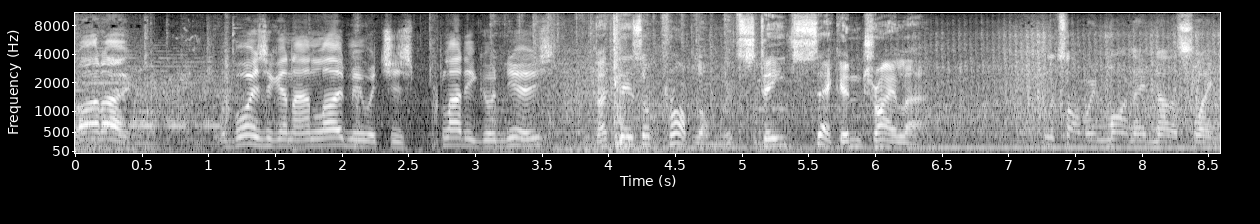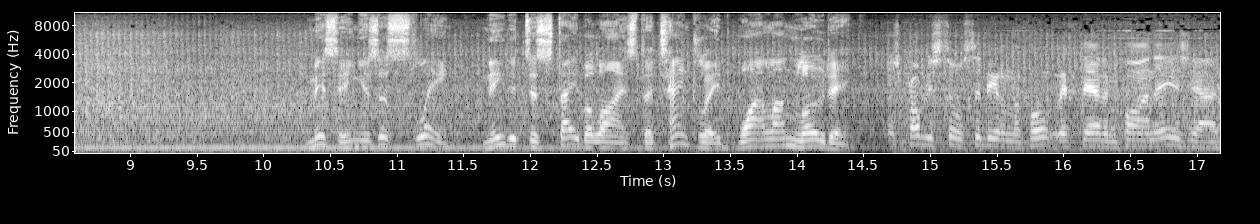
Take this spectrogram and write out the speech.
Righto. The boys are going to unload me, which is bloody good news. But there's a problem with Steve's second trailer. Looks like we might need another sling. Missing is a sling needed to stabilise the tank lid while unloading. It's probably still sitting on the forklift out in Pioneers Yard.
